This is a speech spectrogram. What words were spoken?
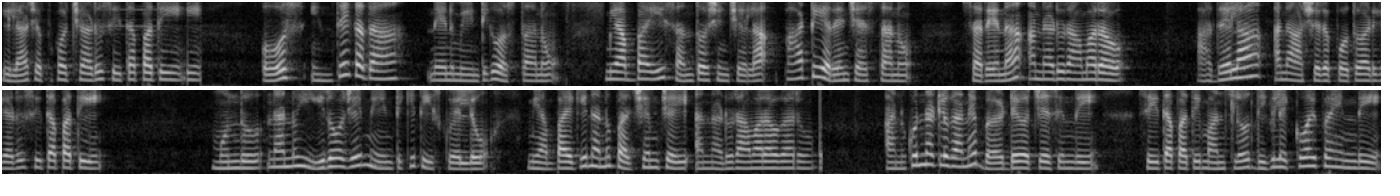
ఇలా చెప్పుకొచ్చాడు సీతాపతి. ఓస్ ఇంతే కదా. నేను మీ ఇంటికి వస్తాను. మీ అబ్బాయి సంతోషించేలా పార్టీ అరేంజ్ చేస్తాను. సరేనా? అన్నాడు రామారావు. అదెలా? అని ఆశ్చర్యపోతూ అడిగాడు సీతాపతి. ముందు నన్ను ఈరోజే మీ ఇంటికి తీసుకువెళ్ళు. మీ అబ్బాయికి నన్ను పరిచయం చేయి అన్నాడు రామారావు గారు. అనుకున్నట్లుగానే బర్త్డే వచ్చేసింది. సీతాపతి మనసులో దిగులు ఎక్కువైపోయింది.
